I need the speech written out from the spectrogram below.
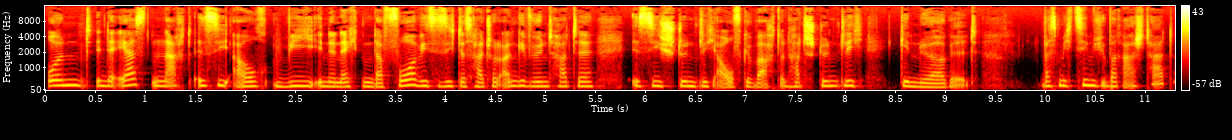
Und in der ersten Nacht ist sie auch wie in den Nächten davor, wie sie sich das halt schon angewöhnt hatte, ist sie stündlich aufgewacht und hat stündlich genörgelt. Was mich ziemlich überrascht hat,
